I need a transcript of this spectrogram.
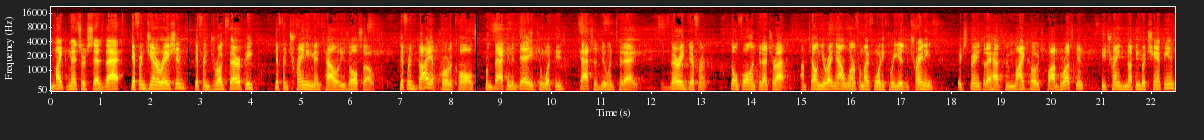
Mike Mentzer says that. Different generation, different drug therapy, different training mentalities also, different diet protocols from back in the day to what these cats are doing today. Very different. Don't fall into that trap. I'm telling you right now, learn from my 43 years of training experience that I have through my coach, Bob Gruskin. He trained nothing but champions,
